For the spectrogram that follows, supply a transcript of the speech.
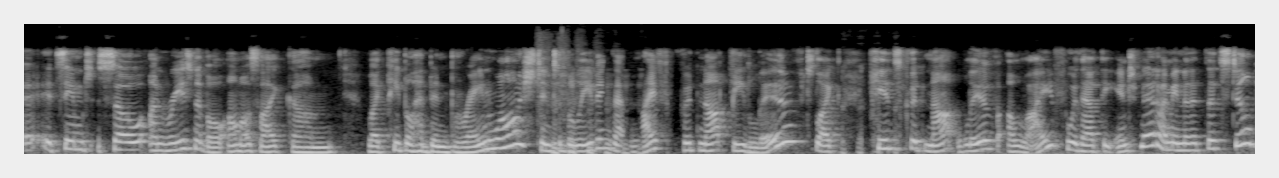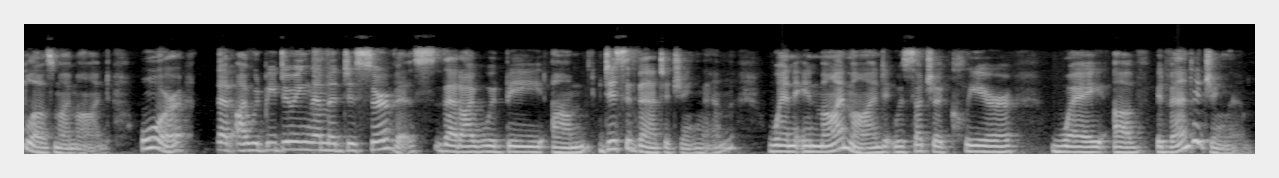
it seemed so unreasonable, almost like um, like people had been brainwashed into believing that life could not be lived, like kids could not live a life without the internet. I mean, that, that still blows my mind or that I would be doing them a disservice, that I would be um, disadvantaging them, when in my mind it was such a clear way of advantaging them.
